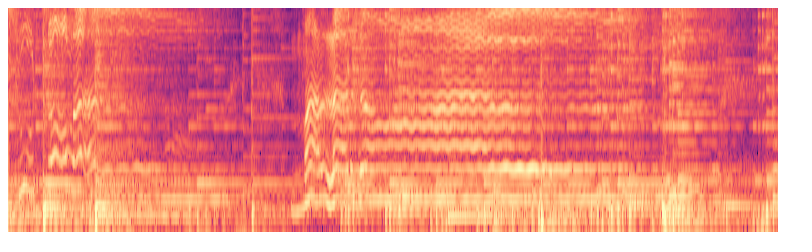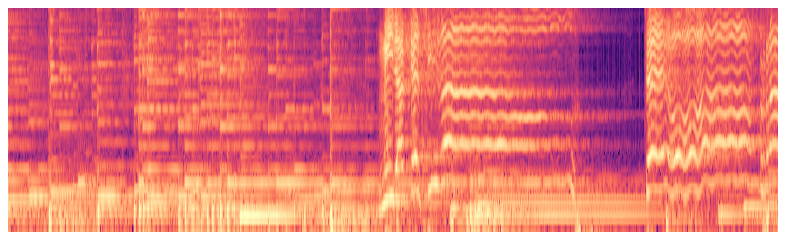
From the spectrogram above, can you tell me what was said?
surtola más larga. Mira que si da te honra.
